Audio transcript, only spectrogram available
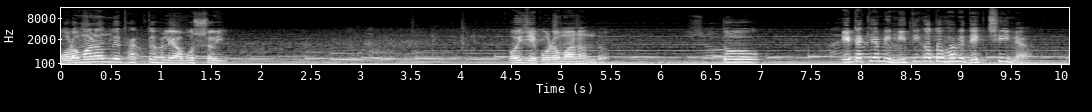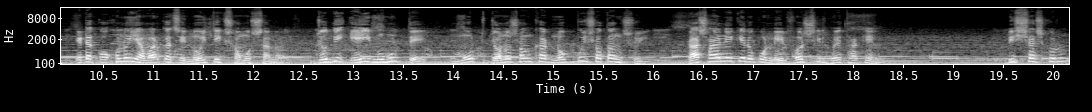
পরমানন্দে থাকতে হলে অবশ্যই ওই যে পরমানন্দ। তো এটাকে আমি নীতিগতভাবে দেখছিই না? এটা কখনোই আমার কাছে নৈতিক সমস্যা নয়। যদি এই মুহূর্তে মোট জনসংখ্যার নব্বই শতাংশই রাসায়নিকের ওপর নির্ভরশীল হয়ে থাকেন বিশ্বাস করুন,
